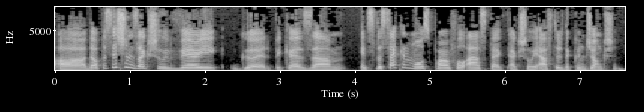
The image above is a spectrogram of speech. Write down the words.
uh, the opposition is actually very good because um, it's the second most powerful aspect actually after the conjunction.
